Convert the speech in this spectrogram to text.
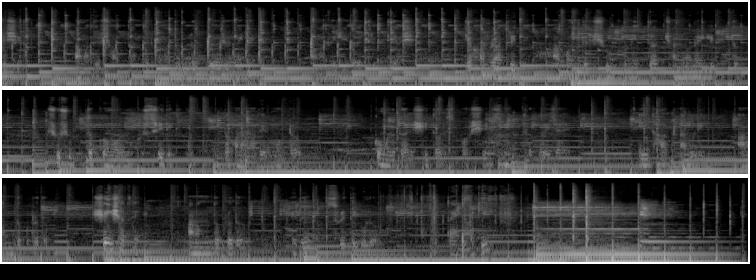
শেষে আমাদের সন্তানদের কোনো দুর্লভ প্রয়োজন মেটে আমাদের হৃদয় তৃপ্তি আসে। যখন রাত্রিতে আপনাদের সুখ নিদ্রাচ্ছন্ন নির্লিপ্ত, সুসুপ্ত কোমল মুখশ্রী দেখি, তখন আমাদের মনটাও কোমলতার শীতল স্পর্শে স্নিগ্ধ হয়ে যায়। এই ঘাটনাগুলি আনন্দপ্রদ। সেই সাথে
